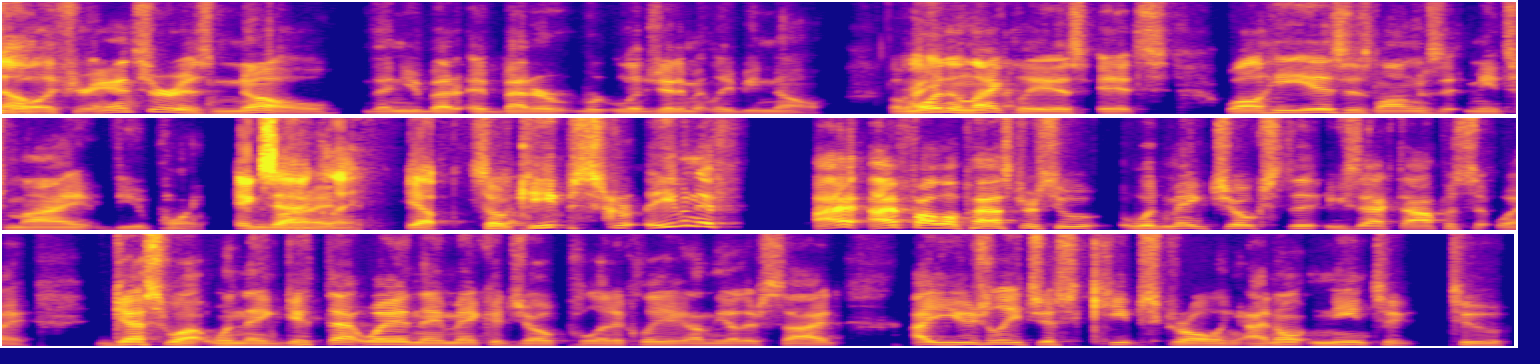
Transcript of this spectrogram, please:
No, Well, if your answer is no, then you better it better legitimately be no. But Right. more than likely is it's well he is as long as it meets my viewpoint. exactly. Yep. So keep even if I I follow pastors who would make jokes the exact opposite way. Guess what? When they get that way and they make a joke politically on the other side, I usually just keep scrolling. I don't need to to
